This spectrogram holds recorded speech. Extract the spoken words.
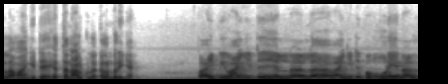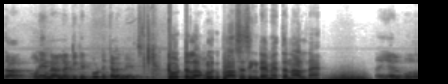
எல்லாம் வாங்கிட்டு எத்தனை நாளுக்குள்ளே கிளம்புறீங்க? இப்போ ஐபி வாங்கிட்டு ஏழு நாளில் வாங்கிட்டு இப்போ மூணே நாள் தான். மூணே நாளில் டிக்கெட் போட்டு கிளம்பியாச்சு. டோட்டலாக உங்களுக்கு ப்ராசஸிங் டைம் எத்தனை நாள்ண்ணே? ஏழு மூணு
